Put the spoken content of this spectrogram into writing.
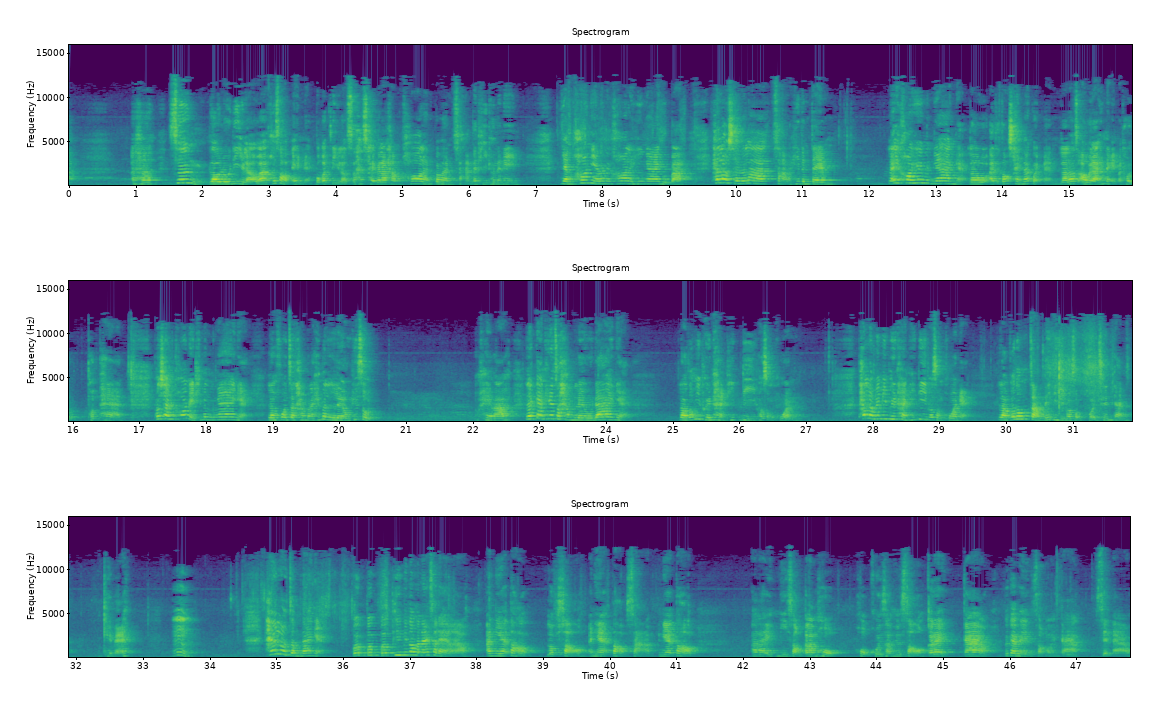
อะฮะซึ่งเรารู้ดีอยู่แล้วว่าข้อสอบเอ็นเนี่ยปกติเราจะใช้เวลาทำข้อละประมาณ 3 นาทีเท่านั้นเอง อย่างข้อนี้มันเป็นข้ออะไรที่ง่ายถูกปะถ้าเราใช้เวลา 3 นาทีเต็มๆและไอ้ข้อที่มันยากเนี่ยเราอาจจะต้องใช้มากกว่านั้น แล้วเราจะเอาเวลาที่ไหนมาทดทดแทน เพราะฉะนั้นข้อไหนที่มันง่ายเนี่ยเราควรจะทำอะไรให้มันเร็วที่สุดโอเคปะและการที่จะทำเร็วได้เนี่ยเราต้องมีพื้นฐานที่ดีพอสมควร ถ้าเราไม่มีพื้นฐานที่ดีพอสมควรเนี่ย เราก็ต้องจำได้ดีพอสมควรเช่นกัน โอเคไหมอืมถ้าเราจำได้เนี่ยปุ๊บปุ๊บปุ๊บพี่ไม่ต้องมานั่งแสดงแล้ว อันเนี้ยตอบลบสองอันเนี้ยตอบสามอันเนี้ยตอบอะไรมีสองกำลังหกหกคูณสามคูณสองก็ได้เก้าก็กลายเป็นสองกำลังเก้าเสร็จแล้ว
